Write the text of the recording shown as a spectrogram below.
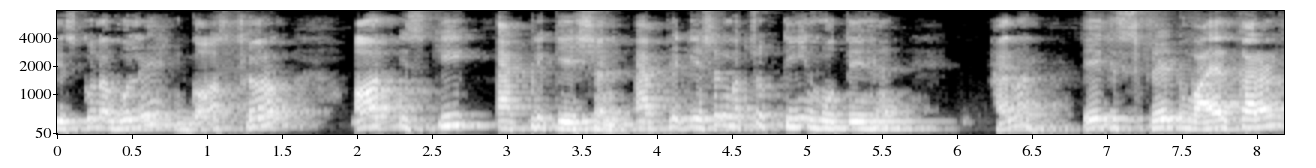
किसको ना भूले? Gauss theorem. और इसकी एप्लीकेशन एप्लीकेशन बच्चों तीन होते हैं, है ना? एक स्ट्रेट वायर कारण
